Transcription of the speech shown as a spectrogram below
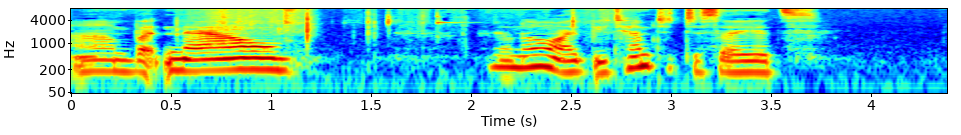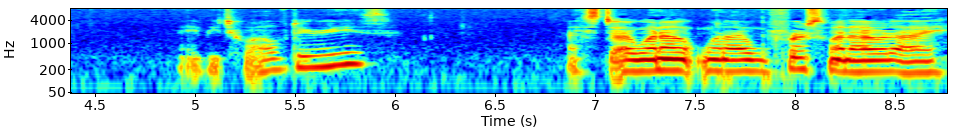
Um, but now, I don't know, I'd be tempted to say it's maybe 12 degrees. I, st I went out, when I first went out, I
